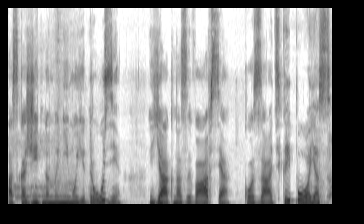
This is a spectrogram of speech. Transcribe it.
А скажіть на мені, мої друзі, як називався козацький пояс?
